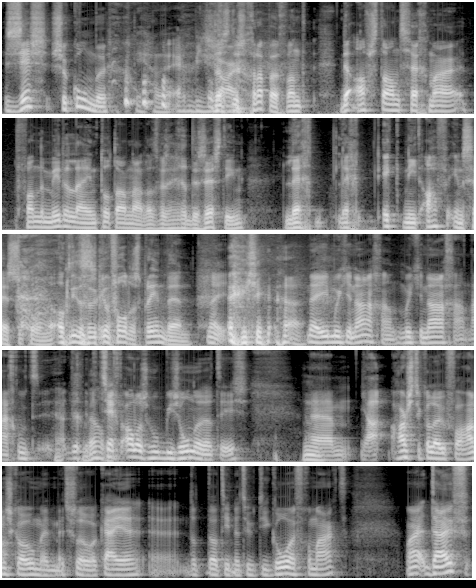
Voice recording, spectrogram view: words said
6 seconden. Ja, echt bizar. Dat is dus grappig, want de afstand zeg maar van de middenlijn tot aan, nou, laten we zeggen, de 16... Leg, leg ik niet af in 6 seconden. Ook niet als ik een volle sprint ben. Nee, ja. Nee, moet je nagaan. Moet je nagaan. Nou goed, Ja, het- zegt alles hoe bijzonder dat is. Hm. Ehm, ja, hartstikke leuk voor Hansko met, met Slowakije. eh, dat, dat hij natuurlijk die goal heeft gemaakt. Maar Duif,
